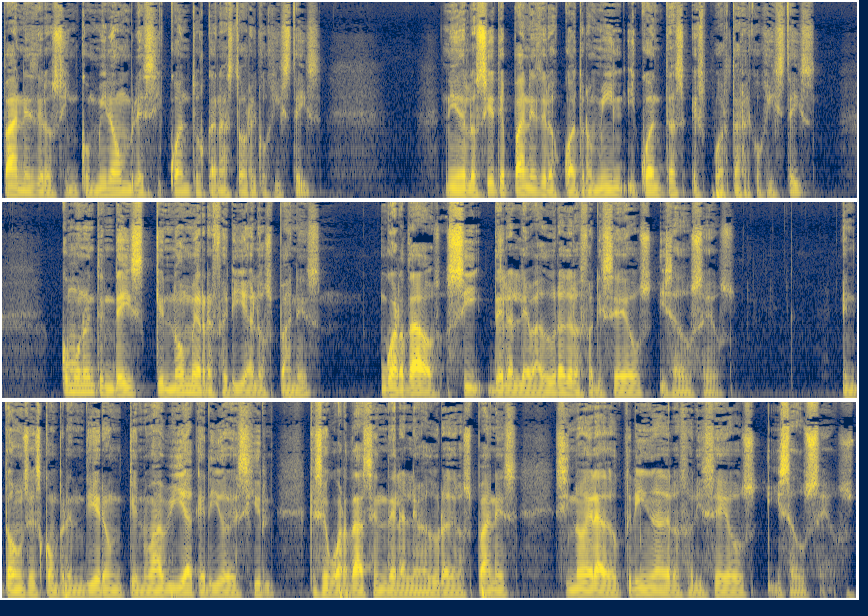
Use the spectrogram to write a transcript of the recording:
panes de los cinco mil hombres y cuántos canastos recogisteis? ¿Ni de los siete panes de los cuatro mil y cuántas espuertas recogisteis? ¿Cómo no entendéis que no me refería a los panes? Guardaos, sí, de la levadura de los fariseos y saduceos. Entonces comprendieron que no había querido decir que se guardasen de la levadura de los panes, sino de la doctrina de los fariseos y saduceos.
